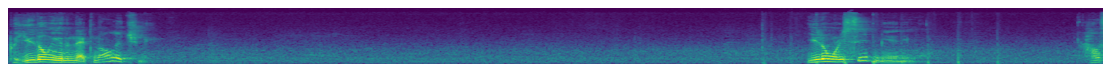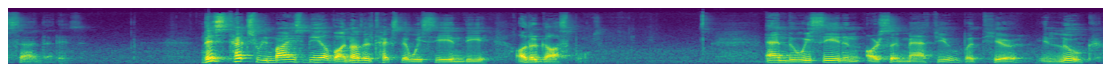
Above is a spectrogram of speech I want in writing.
But you don't even acknowledge me. You don't receive me anymore. How sad that is. This text reminds me of another text that we see in the other Gospels. And we see it in, also in Matthew, but here in Luke.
